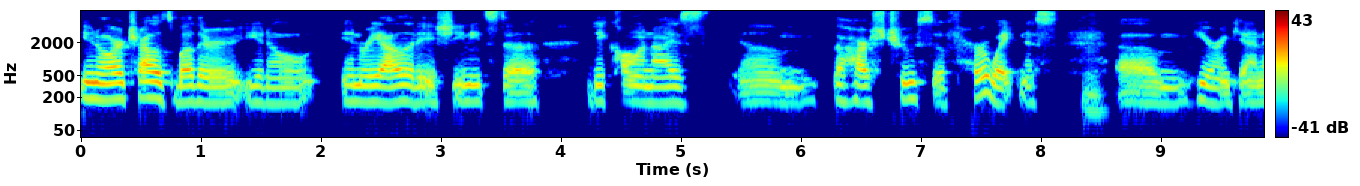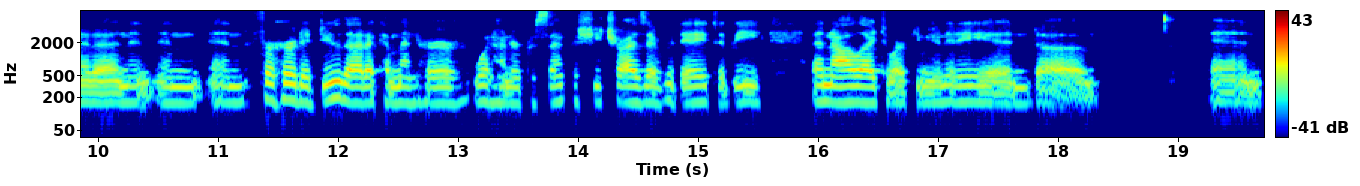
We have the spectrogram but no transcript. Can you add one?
you know, our child's mother, you know, in reality, she needs to decolonize um, the harsh truths of her whiteness Mm. um, here in Canada, and, and and and for her to do that, I commend her 100% because she tries every day to be an ally to our community and um, and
